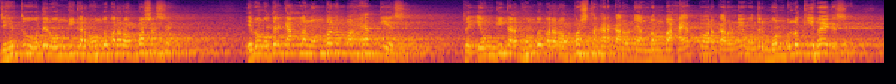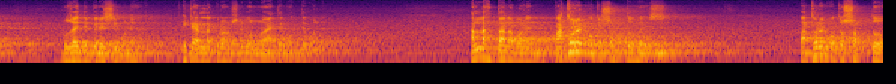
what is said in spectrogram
যেহেতু ওদের অঙ্গীকার ভঙ্গ করার অভ্যাস আছে এবং ওদেরকে আল্লাহ লম্বা লম্বা হায়াত দিয়েছে। তো এই অঙ্গীকার ভঙ্গ করার অভ্যাস থাকার কারণে আর লম্বা হায়াত পাওয়ার কারণে ওদের মনগুলো কি হয়ে গেছে? বুঝাইতে পেরেছি মনে হয়। এটা আল্লাহ কোরআন শরীফ অন্য আয়াতের মধ্যে বলেন। আল্লাহ তাআলা বলেন, পাথরের মতো শক্ত হয়েছে। পাথরের মতো শক্ত।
